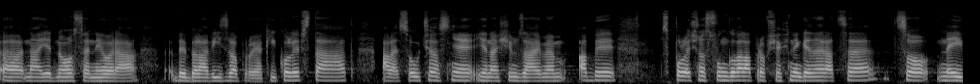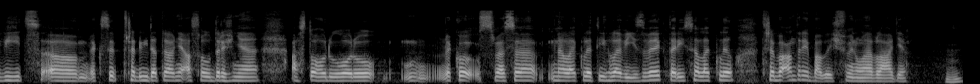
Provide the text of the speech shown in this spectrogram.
eh, na jednoho seniora by byla výzva pro jakýkoliv stát, ale současně je naším zájmem, aby společnost fungovala pro všechny generace, co nejvíc eh, jaksi předvídatelně a soudržně a z toho důvodu mm, jako jsme se nelekli týhle výzvy, který se lekl třeba Andrej Babiš v minulé vládě. Hmm.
